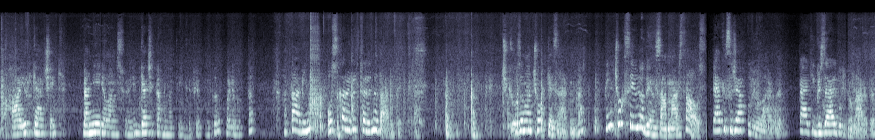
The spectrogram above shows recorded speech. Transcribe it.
Hayır gerçek. Ben niye yalan söyleyeyim? Gerçekten buna teklif yapıldı Hollywood'da. Hatta beni Oscar ödül törenine davet ettiler. Çünkü o zaman çok gezerdim ben. Beni çok seviyordu insanlar sağ olsun. Belki sıcak buluyorlardı. Belki güzel buluyorlardı.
